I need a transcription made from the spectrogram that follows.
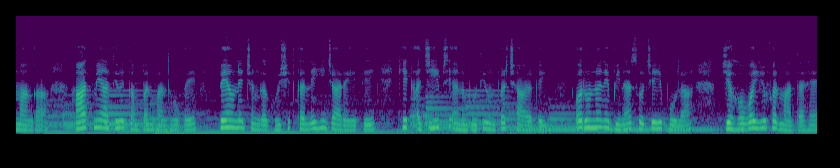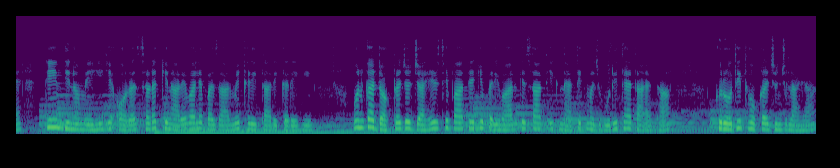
मांगा। हाथ में आते हुए कंपन बंद हो गए। वे उन्हें चंगा घोषित करने ही जा रहे थे कि एक अजीब सी अनुभूति उन पर छा गई और उन्होंने बिना सोचे ही बोला, यहोवा यू फरमाता है, तीन दिनों में ही यह औरत सड़क किनारे वाले बाज़ार में खरीदारी करेगी। उनका डॉक्टर जो ज़ाहिर सी बात है कि परिवार के साथ एक नैतिक मजबूरी तहत आया था, क्रोधित होकर झुंझलाया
